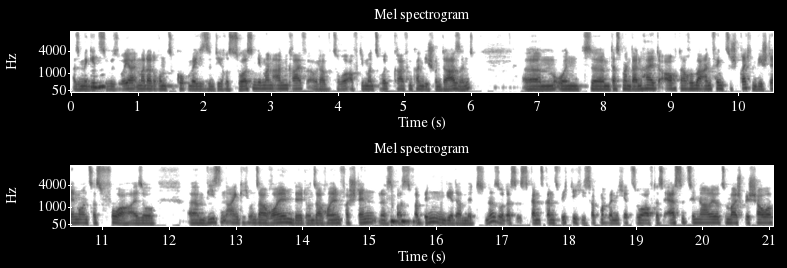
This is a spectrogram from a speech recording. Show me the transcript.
Also mir geht es mhm. sowieso ja immer darum zu gucken, welche sind die Ressourcen, die man angreift oder auf die man zurückgreifen kann, die schon da sind. Ähm, und ähm, dass man dann halt auch darüber anfängt zu sprechen. Wie stellen wir uns das vor? Also ähm, wie ist denn eigentlich unser Rollenbild, unser Rollenverständnis, was mhm. verbinden wir damit? Ne? So, das ist ganz, ganz wichtig. Ich sag mal, wenn ich jetzt so auf das erste Szenario zum Beispiel schaue,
